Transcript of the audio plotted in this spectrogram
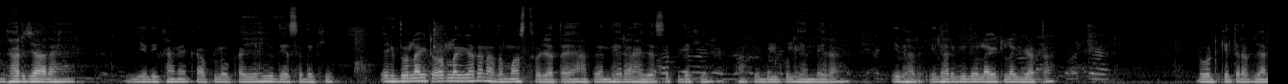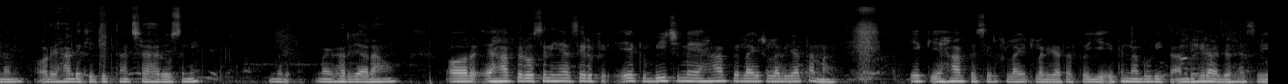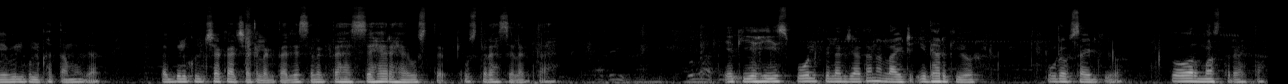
घर जा रहे हैं। ये दिखाने का आप लोग का यही उद्देश्य है, देखिए। एक दो लाइट और लग जाता ना तो मस्त हो जाता है। यहाँ पे अंधेरा है, जैसे कि देखिए, यहाँ पे बिल्कुल ही अंधेरा है। इधर इधर भी दो लाइट लग जाता रोड की तरफ़ जाने में। और यहाँ देखिए कितना अच्छा है रोशनी। मैं घर जा रहा हूँ। और यहाँ पे रोशनी है, सिर्फ़ एक बीच में यहाँ पे लाइट लग जाता ना एक यहाँ पे सिर्फ़ लाइट लग जाता तो ये इतना दूरी का अंधेरा जो है सो ये बिल्कुल ख़त्म हो जाता। तब बिल्कुल चकाचक लगता है जैसे लगता है शहर है उस तर, उस तरह से लगता है। एक यही इस पोल पे लग जाता ना लाइट इधर की ओर पूरब साइड की ओर तो और मस्त रहता।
